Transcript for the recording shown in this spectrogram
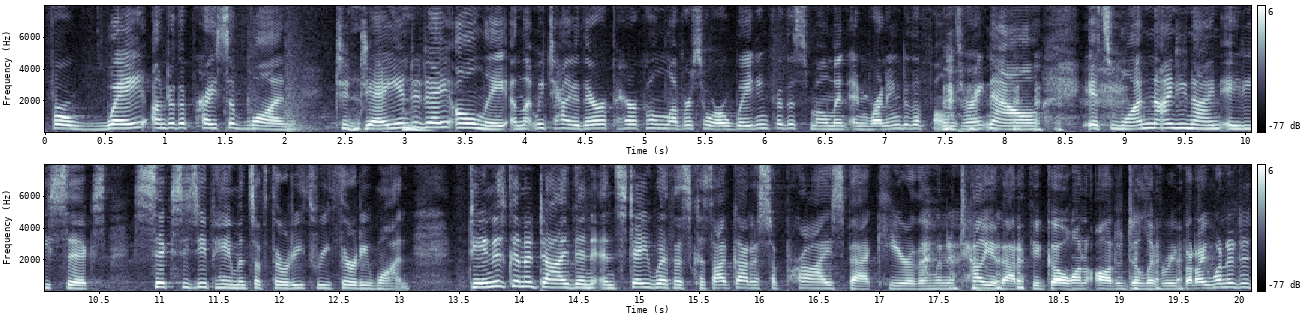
for way under the price of one today and mm. today only. And let me tell you, there are Perricone lovers who are waiting for this moment and running to the phones right now. it's $199.86, six easy payments of $33.31. Dana's going to dive in and stay with us because I've got a surprise back here that I'm going to tell you about if you go on auto delivery. But I wanted to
